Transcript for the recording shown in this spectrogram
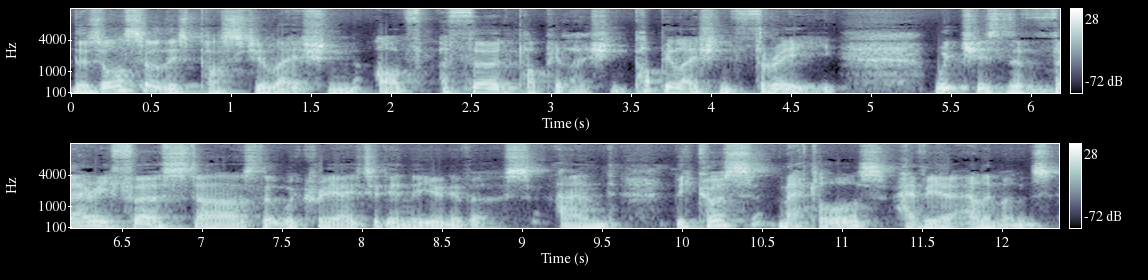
there's also this postulation of a third population, population three, which is the very first stars that were created in the universe. And because metals, heavier elements,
